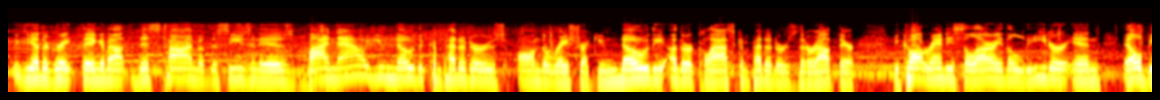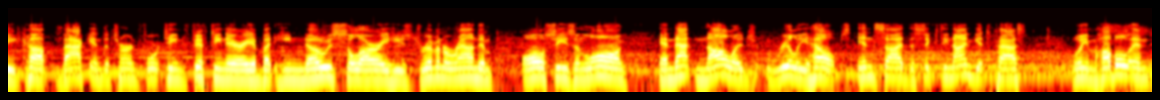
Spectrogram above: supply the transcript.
I think the other great thing about this time of the season is by now you know the competitors on the racetrack. You know the other class competitors that are out there. You call Randy Solari the leader in LB Cup back in the turn 14 15 area, but he knows Solari. He's driven around him all season long, and that knowledge really helps. Inside the 69 gets past William Hubble, and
